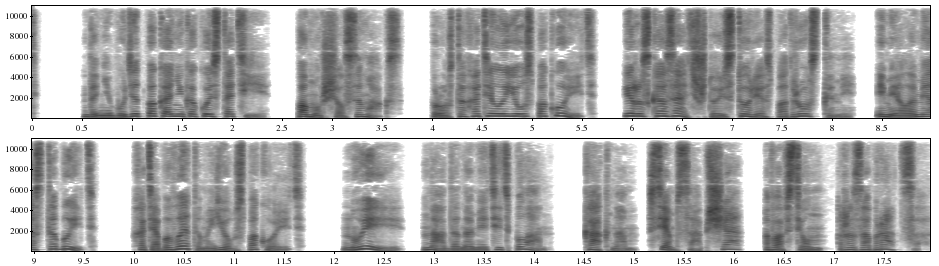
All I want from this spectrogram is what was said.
«Да не будет пока никакой статьи», — поморщился Макс. «Просто хотел ее успокоить и рассказать, что история с подростками имела место быть, хотя бы в этом ее успокоить. Ну и надо наметить план, как нам, всем сообща, во всем разобраться.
